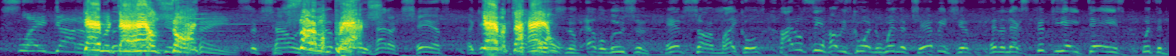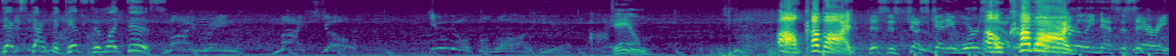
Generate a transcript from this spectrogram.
Slade got him. Damn it The to hell, champion son! retains. The challenge Son of a never really bitch! had a chance against Damn it the to hell! combination of Evolution and Shawn Michaels. I don't see how he's going to win the championship in the next 58 days with the deck stacked against him like this. My ring, my show. You don't belong here. Damn. Oh, come on. This is just getting worse. Oh, now. come Is it on! Really necessary.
